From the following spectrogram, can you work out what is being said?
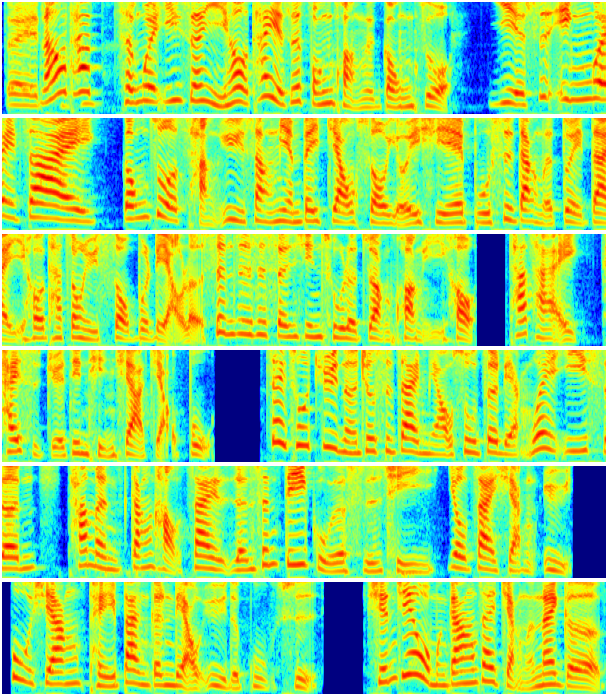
对，然后他成为医生以后，他也是疯狂的工作，也是因为在。工作场域上面被教授有一些不适当的对待以后，他终于受不了了，甚至是身心出了状况以后，他才开始决定停下脚步。这出剧呢，就是在描述这两位医生，他们刚好在人生低谷的时期又再相遇，互相陪伴跟疗愈的故事。衔接我们刚刚在讲的那个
